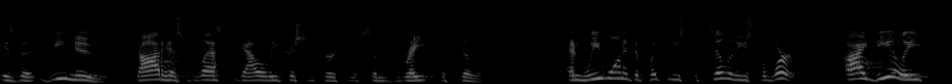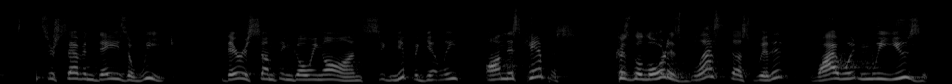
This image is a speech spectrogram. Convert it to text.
is that we knew God has blessed Galilee Christian Church with some great facilities. And we wanted to put these facilities to work. Ideally, six or seven days a week, there is something going on significantly on this campus. Because the Lord has blessed us with it, why wouldn't we use it?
